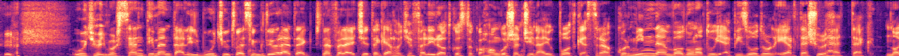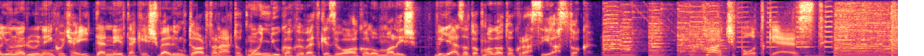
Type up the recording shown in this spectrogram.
Úgyhogy most szentimentális búcsút veszünk tőletek, és ne felejtsétek el, hogyha feliratkoztok a Hangosan Csináljuk podcastra, akkor minden vadonatúj epizódról értesülhettek. Nagyon örülnénk, hogyha így tennétek, és velünk tartanátok mondjuk a következő alkalommal is. Vigyázzatok magatokra, sziasztok! Hacs Podcast.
